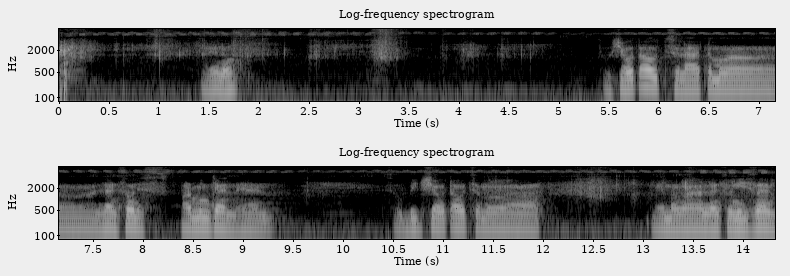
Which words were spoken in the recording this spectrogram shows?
Ayan oh. o. So shout out sa lahat ng mga Lanzones farming dyan. Ayan. So big shout out sa mga may mga Lanzonisan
